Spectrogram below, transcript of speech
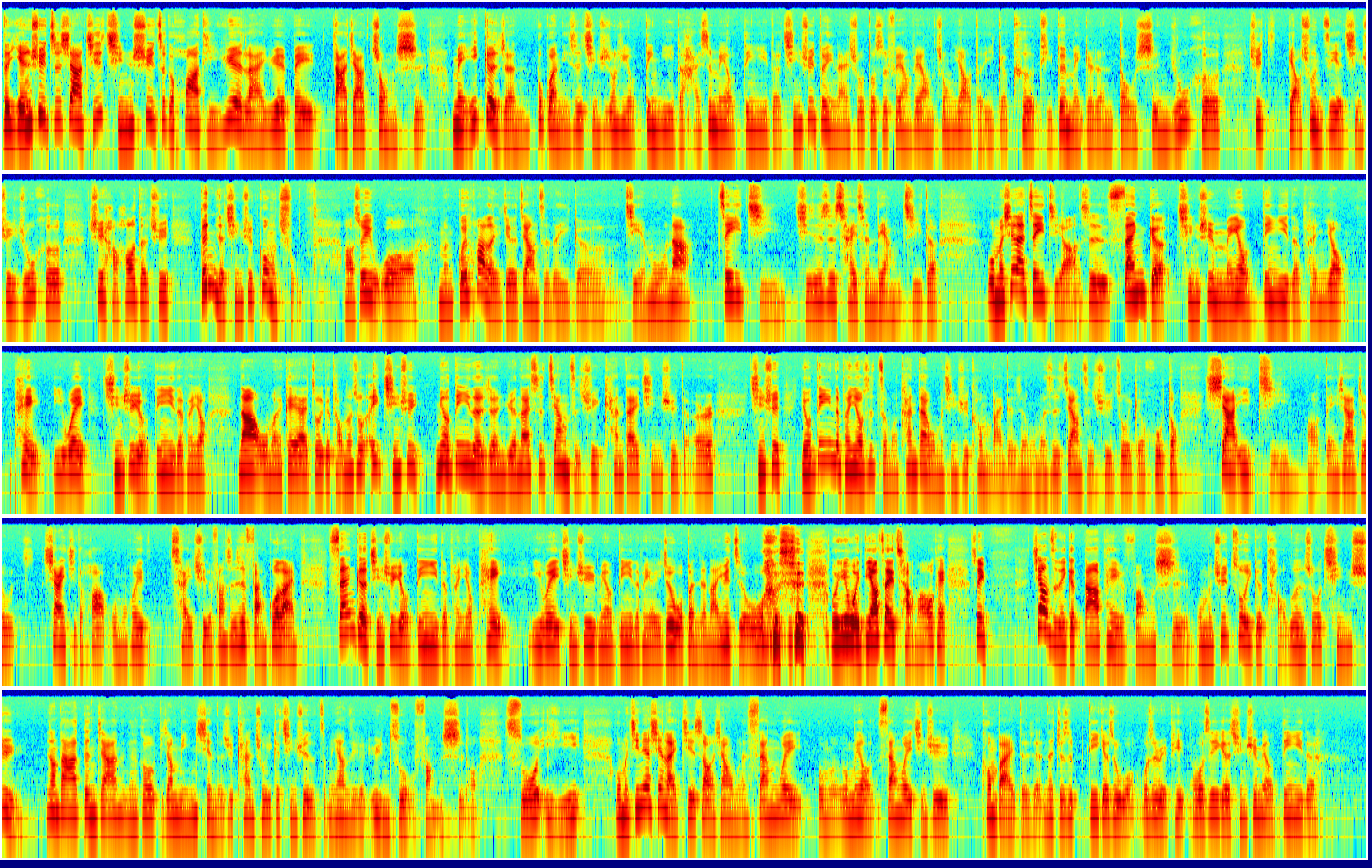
的延续之下，其实情绪这个话题越来越被大家重视。每一个人，不管你是情绪中心有定义的还是没有定义的，情绪对你来说都是非常非常重要的一个课题。对每个人都是如何去表述你自己的情绪，如何去好好的去跟你的情绪共处。好，所以我们规划了一个这样子的一个节目。那这一集其实是拆成两集的。我们现在这一集啊，是三个情绪没有定义的朋友。配一位情绪有定义的朋友，那我们可以来做一个讨论，说，哎，情绪没有定义的人原来是这样子去看待情绪的，而情绪有定义的朋友是怎么看待我们情绪空白的人？我们是这样子去做一个互动。下一集哦，等一下就下一集的话，我们会采取的方式是反过来，三个情绪有定义的朋友配一位情绪没有定义的朋友，也就是我本人啦，因为只有我是我，因为我一定要在场嘛。OK，所以。这样子的一个搭配方式，我们去做一个讨论，说情绪让大家更加能够比较明显的去看出一个情绪的怎么样的一个运作方式哦。所以，我们今天先来介绍一下我们三位，我们我们有三位情绪空白的人，那就是第一个是我，我是 repeat，我是一个情绪没有定义的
